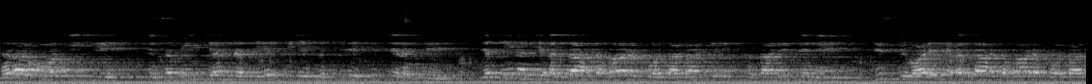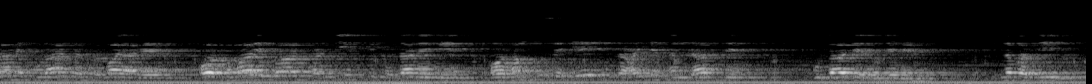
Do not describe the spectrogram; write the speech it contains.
ذرا غور کیجیے کہ زمین کے اندر تیل کے یہ ذخیرے کس نے رکھے۔ یقیناً یہ اللہ تبارک و تعالیٰ کے ہیں، جس کے بارے میں اللہ تبارک و تعالیٰ نے قرآن میں فرمایا ہے اور ہمارے پاس ہر چیز کے خزانے ہیں اور ہم اسے ایک متعین انداز سے اتارتے رہتے ہیں۔ نمبر تین،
